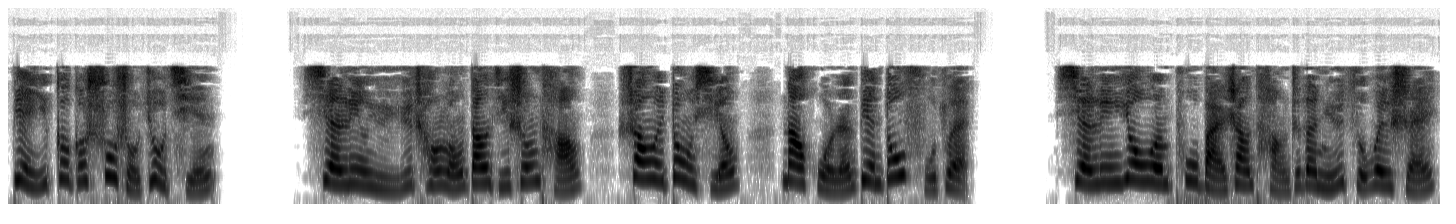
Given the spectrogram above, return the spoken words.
便一个个束手就擒。县令与于成龙当即升堂，尚未动刑，那伙人便都服罪。县令又问铺板上躺着的女子为谁，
